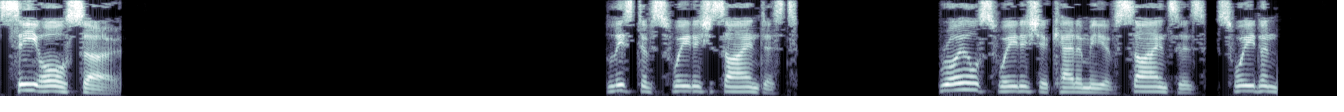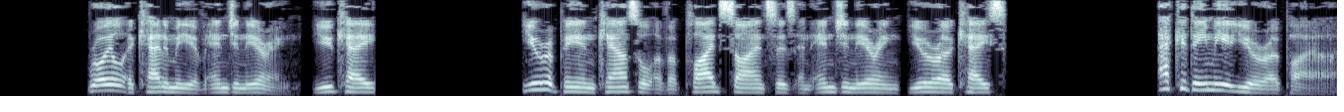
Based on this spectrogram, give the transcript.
See also. List of Swedish scientists Royal Swedish Academy of Sciences, Sweden Royal Academy of Engineering, UK European Council of Applied Sciences and Engineering Euro-CASE Academia Europaea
